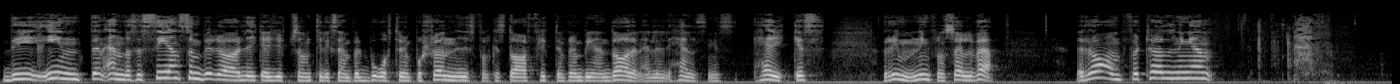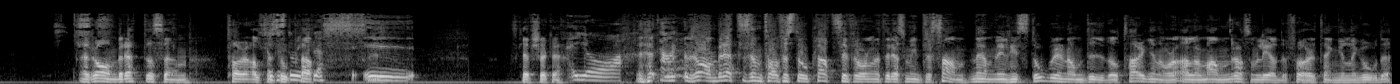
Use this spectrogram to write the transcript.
Det är inte en endaste scen som berör lika djupt som till exempel båtturen på sjön Isfolkets dag, flykten från Brinnedalen eller Hälsnings, Heikes rymning från Sölve. Ramförtöllningen Ramberättelsen tar tar stor plats i... Ska jag försöka? Ja. Ramberättelsen tar för stor plats i förhållande till det som är intressant, nämligen historien om Dida och Targenor och alla de andra som levde före Tengil den gode.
